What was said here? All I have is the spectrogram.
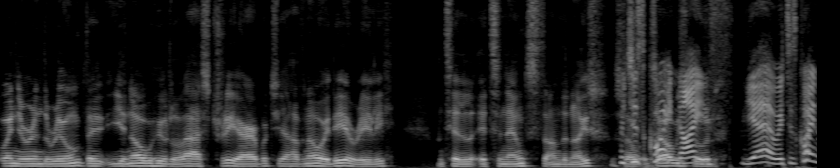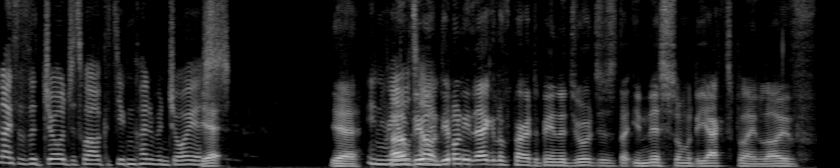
when you're in the room. They, you know who the last three are, but you have no idea really until it's announced on the night. Which So is quite nice. good. Yeah, which is quite nice as a judge as well because you can kind of enjoy it. Yeah. Yeah. In real um, the, time. the only negative part of being a judge is that you miss some of the acts playing live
